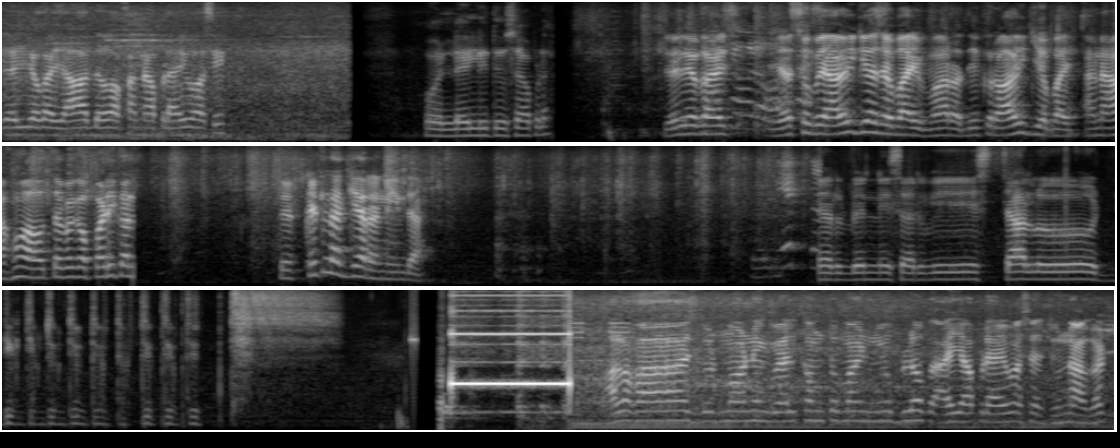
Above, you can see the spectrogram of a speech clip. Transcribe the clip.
જોઈ લો ગાઈસ આ દવાખાને આપણે આવ્યા છીએ. ઓય લઈ લીધું છે આપણે? જોઈ લો ગાઈસ યશુભાઈ આવી ગયો છે ભાઈ મારો દીકરો આવી ગયો ભાઈ. અને હું આવતા ભેગા પડી કલ તે કેટલા ક્યારે નીંદા? બેનની સર્વિસ ચાલુ. ડિક ડીક ડિક ડિક ડિક ડિક ડિક ડિક. Hello guys good morning welcome to my new blog આજે આપણે આવ્યા છે જુનાગઢ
